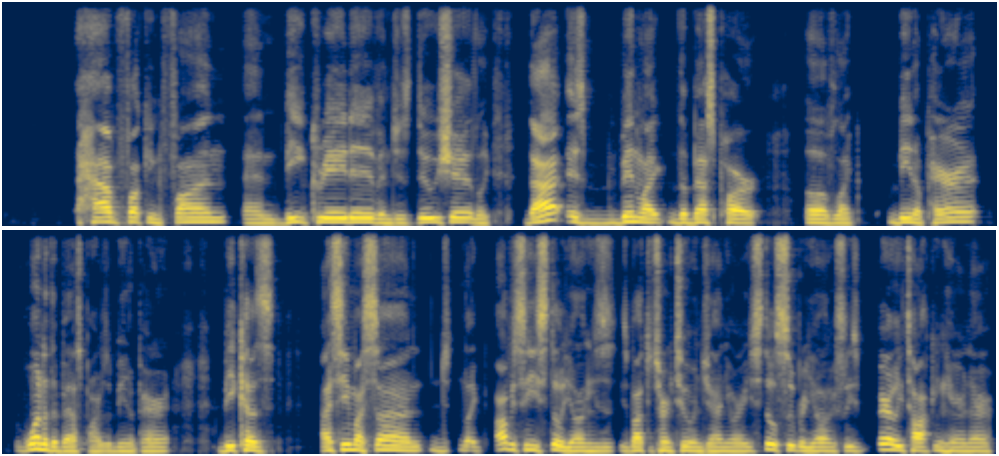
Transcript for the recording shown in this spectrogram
have fucking fun and be creative and just do shit like that has been like the best part of like being a parent one of the best parts of being a parent because i see my son like obviously he's still young he's he's about to turn 2 in january he's still super young so he's barely talking here and there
